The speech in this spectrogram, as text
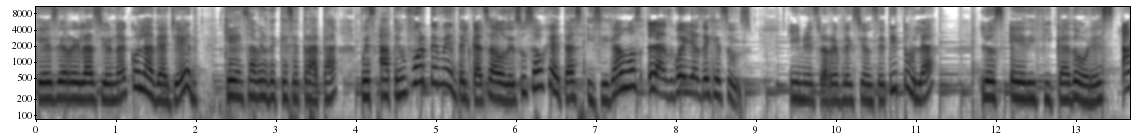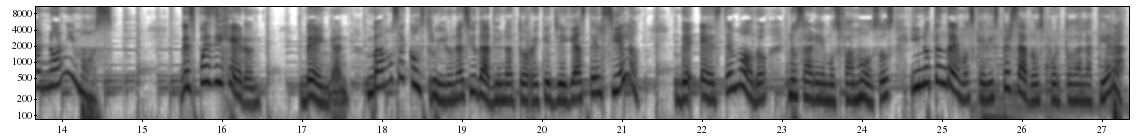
que se relaciona con la de ayer. ¿Quieren saber de qué se trata? Pues aten fuertemente el calzado de sus agujetas y sigamos las huellas de Jesús. Y nuestra reflexión se titula Los edificadores anónimos. Después dijeron, vengan, vamos a construir una ciudad y una torre que llegue hasta el cielo. De este modo nos haremos famosos y no tendremos que dispersarnos por toda la tierra.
